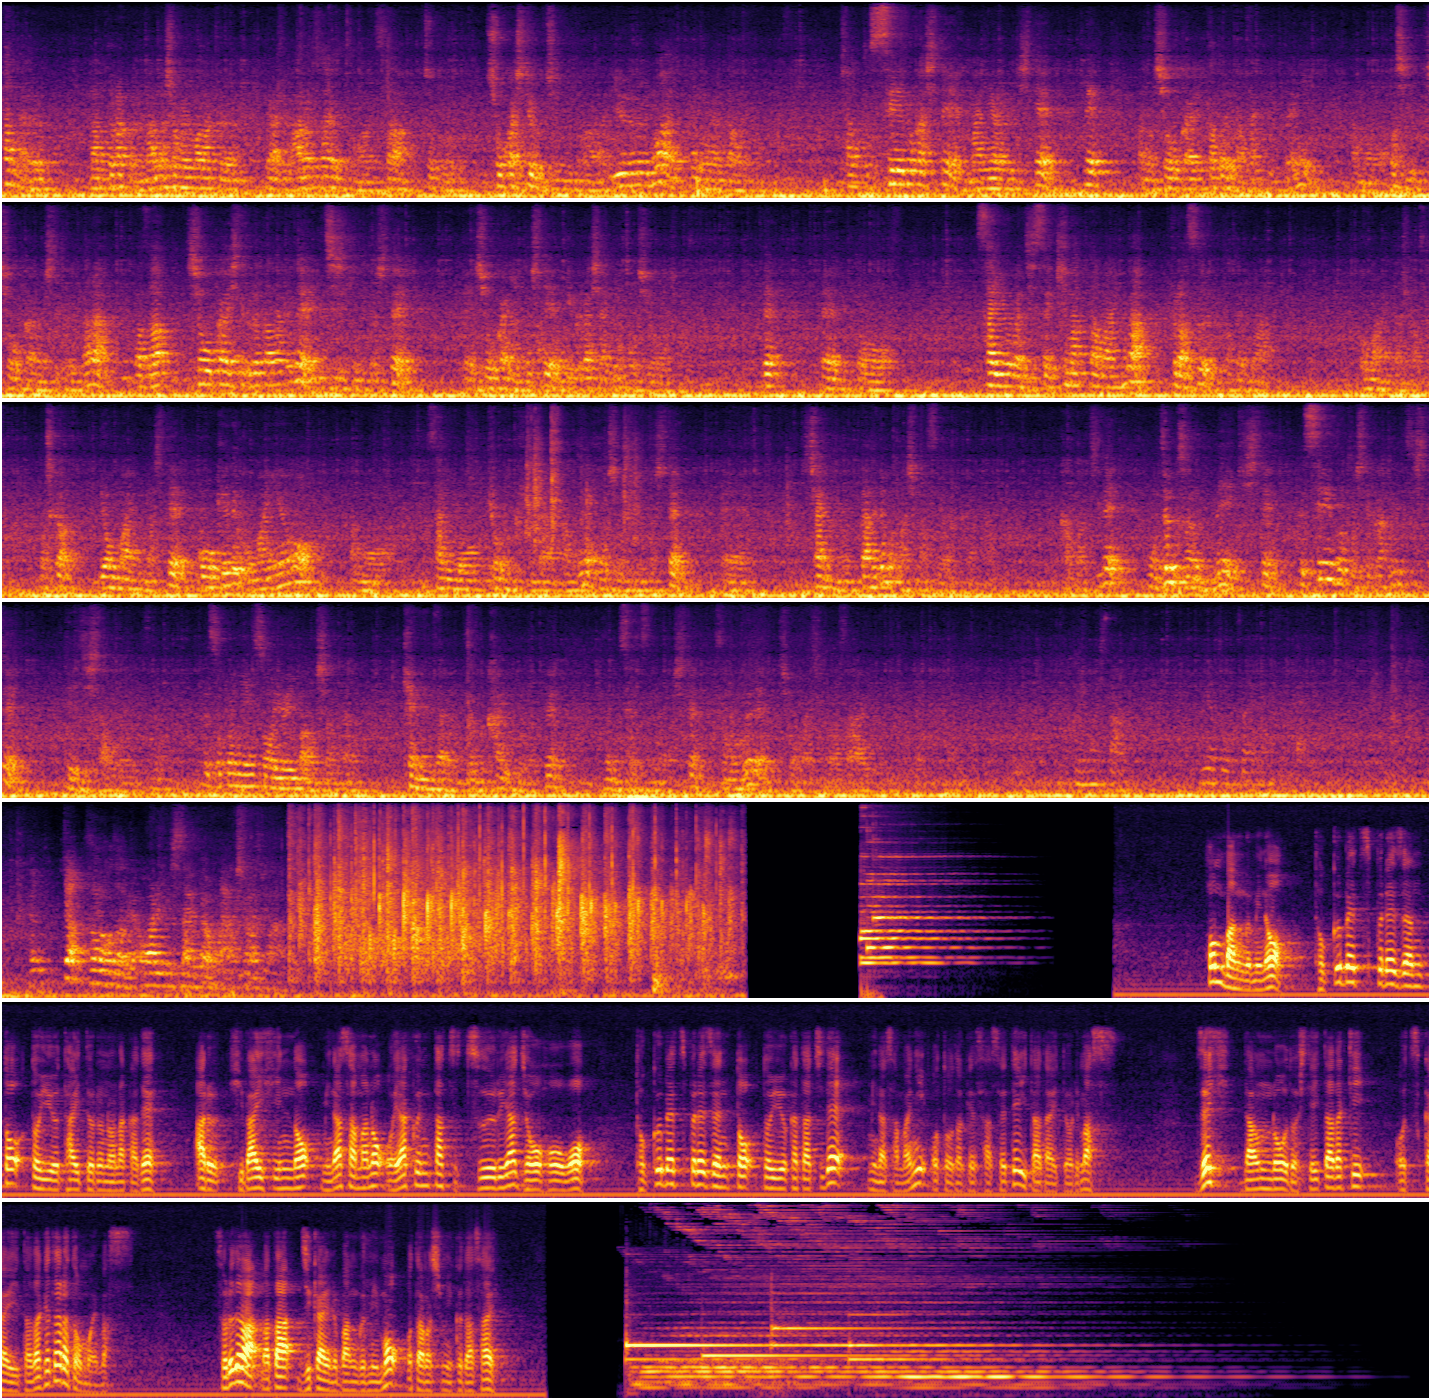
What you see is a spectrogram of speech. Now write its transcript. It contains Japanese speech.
単なるなんとなく何の証明もなくいやアラサイズとかさちょっと紹介してようちにとかいうのは僕もやった方がいい制度化してマニュアルにしてであの紹介例えばさっき言ったようにあのもし紹介をしてくれたらまずは紹介してくれただけで一時金としてえー、紹介料としていくら社員に報酬を出します。で、えー、っと採用が実際決まった場合にはプラス例えば5万円出しますとかもしくは4万円出して合計で5万円をあの採用協力費みたいな感じの報酬金として、えー、社員の誰でも出します。形でもう全部そういうのを明記してで制度として確立して提示した方がいいですね。でそこにそういう今おっしゃった懸念材料を全部書いておいてふうに説明をしてその上で紹介してください。わかりました。ありがとうございます。はい、じゃあそのことで終わりにしたいと思います本番組の「特別プレゼント」というタイトルの中である非売品の皆様のお役に立つツールや情報を特別プレゼントという形で皆様にお届けさせていただいております。是非ダウンロードしていただきお使いいただけたらと思います。それではまた次回の番組もお楽しみください。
